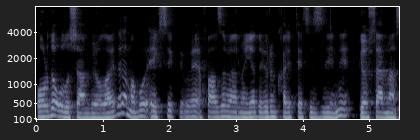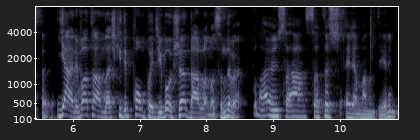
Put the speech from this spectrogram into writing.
Orada oluşan bir olaydır ama bu eksik ve fazla verme ya da ürün kalitesizliğini göstermez tabii. Yani vatandaş gidip pompacıyı boşuna darlamasın değil mi? Buna ön saha satış elemanı diyelim.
